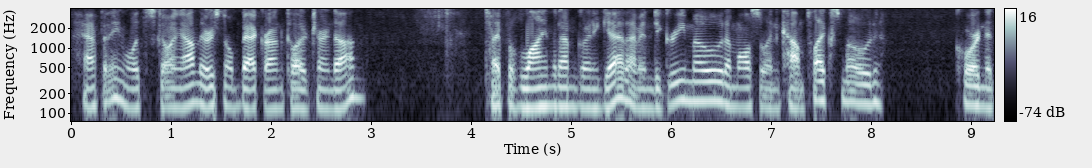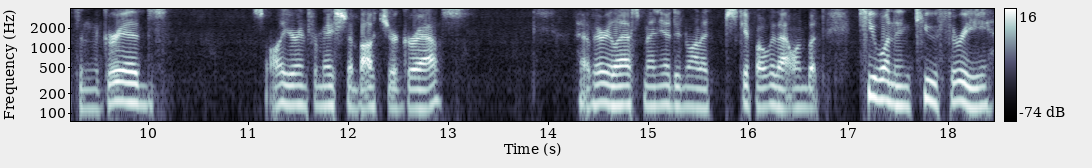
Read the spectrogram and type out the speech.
happening, what's going on. There is no background color turned on. Type of line that I'm going to get. I'm in degree mode. I'm also in complex mode. Coordinates in the grids. So all your information about your graphs. That very last menu, I didn't want to skip over that one, but Q1 and Q3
